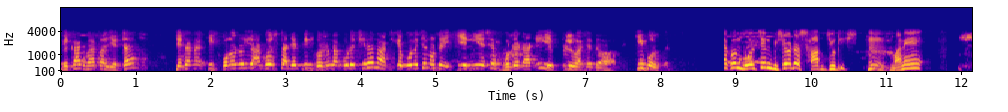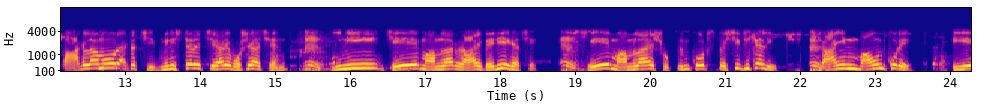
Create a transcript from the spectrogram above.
বেকার ভাতা যেটা যেটা নাকি পনেরোই আগস্ট আগের দিন ঘোষণা করেছিলেন আজকে বলেছেন ওটা এগিয়ে নিয়ে এসে ভোটের আগেই এপ্রিল মাসে দেওয়া হবে। কি বলবেন? এখন বলছেন বিষয়টা সাব জুডিস মানে পাগলামোর একটা চিফ মিনিস্টারের চেয়ারে বসে আছেন ইনি যে মামলার রায় বেরিয়ে গেছে যে মামলায় supreme court specifically time bound করে দিয়ে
